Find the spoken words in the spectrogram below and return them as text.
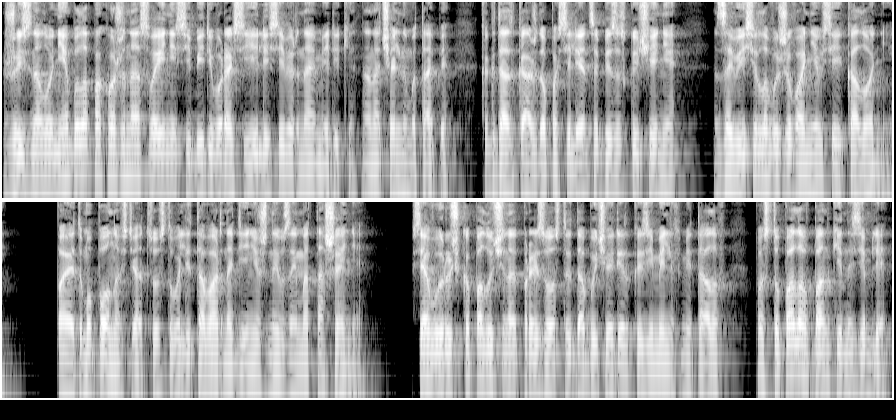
Жизнь на Луне была похожа на освоение Сибири в России или Северной Америке на начальном этапе, когда от каждого поселенца без исключения – зависело выживание всей колонии, поэтому полностью отсутствовали товарно-денежные взаимоотношения. Вся выручка, полученная от производства и добычи редкоземельных металлов, поступала в банки на земле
